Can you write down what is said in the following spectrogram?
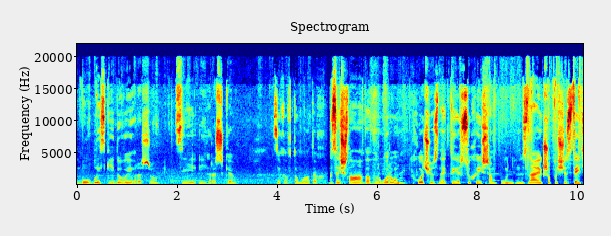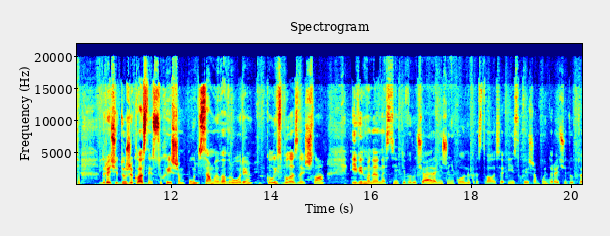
був, близький до виграшу ці іграшки цих автоматах. Зайшла в Аврору, хочу знайти сухий шампунь. Не знаю, якщо пощастить. До речі, дуже класний сухий шампунь саме в Аврорі. Колись була знайшла, і він мене настільки виручає, раніше ніколи не користувалася. І сухий шампунь, до речі, тут е,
